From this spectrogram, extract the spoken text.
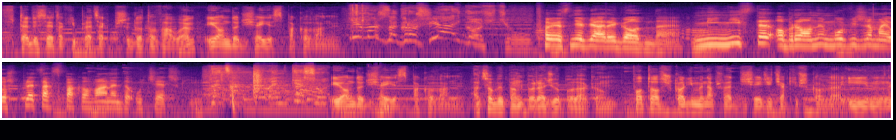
Wtedy sobie taki plecak przygotowałem i on do dzisiaj jest spakowany. To jest niewiarygodne. Minister obrony mówi, że ma już plecak spakowany do ucieczki. I on do dzisiaj jest spakowany. A co by pan poradził Polakom? Po to szkolimy na przykład dzisiaj dzieciaki w szkole i mm,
